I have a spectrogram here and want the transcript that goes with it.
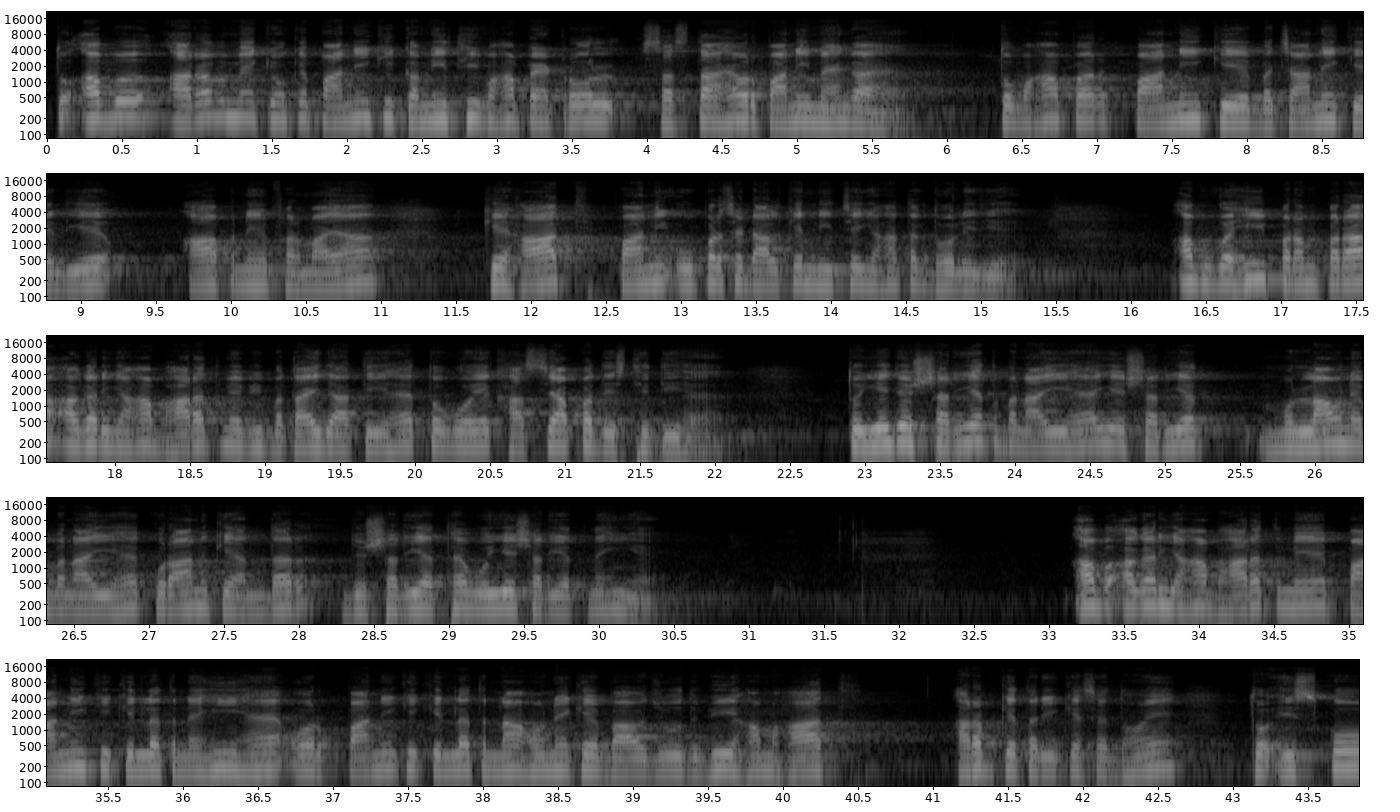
तो अब अरब में, क्योंकि पानी की कमी थी, वहाँ पेट्रोल सस्ता है और पानी महँगा है तो वहाँ पर पानी के बचाने के लिए आपने फरमाया कि हाथ पानी ऊपर से डाल के नीचे यहाँ तक धो लीजिए। अब वही परंपरा अगर यहाँ भारत में भी बताई जाती है तो वो एक हास्यापद स्थिति है। तो ये जो शरीयत बनाई है, ये शरीयत मुल्लाओं ने बनाई है, कुरान के अंदर जो शरीयत है, वो ये शरीयत नहीं है। अब अगर यहाँ भारत में पानी की किल्लत नहीं है और पानी की किल्लत ना होने के बावजूद भी हम हाथ अरब के तरीके से धोएँ तो इसको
